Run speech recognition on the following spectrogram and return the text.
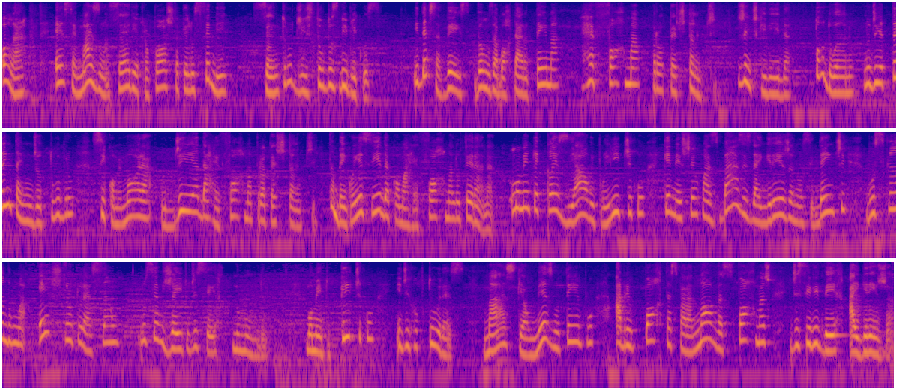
Olá, essa é mais uma série proposta pelo CEBI, Centro de Estudos Bíblicos. E dessa vez vamos abordar o tema Reforma Protestante. Gente querida, todo ano, no dia 31 de outubro, se comemora o Dia da Reforma Protestante, também conhecida como a Reforma Luterana um momento eclesial e político que mexeu com as bases da igreja no Ocidente, buscando uma estruturação do seu jeito de ser no mundo. Momento crítico e de rupturas, mas que ao mesmo tempo abriu portas para novas formas de se viver a igreja.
